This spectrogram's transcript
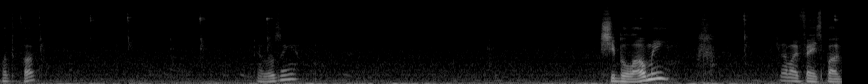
What the fuck? Am I losing it? Is she below me? Get out my face, bug.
